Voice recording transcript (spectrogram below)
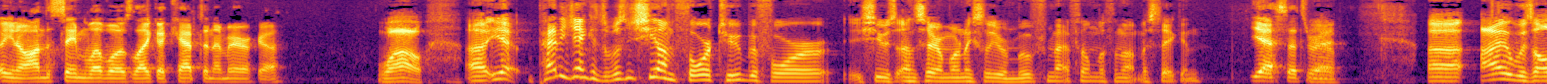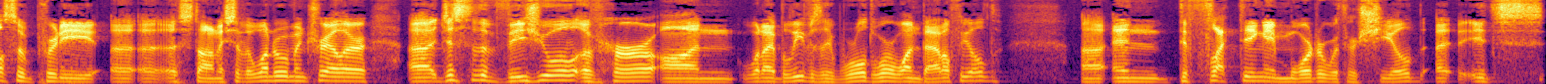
you know on the same level as like a Captain America. Wow. Uh, yeah, Patty Jenkins wasn't she on Thor 2 before she was unceremoniously removed from that film, if I'm not mistaken? Yes, that's right. Uh, I was also pretty uh, uh, astonished at the Wonder Woman trailer. Uh, just the visual of her on what I believe is a World War One battlefield, uh, and deflecting a mortar with her shield. Uh, it's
